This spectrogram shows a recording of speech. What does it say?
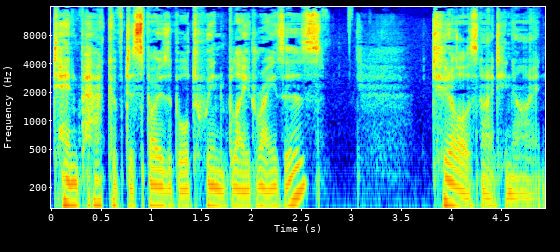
10 pack of disposable twin blade razors, $2.99.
